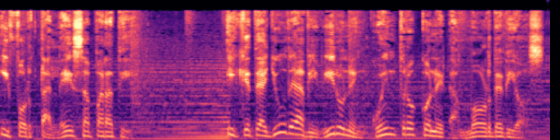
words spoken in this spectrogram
y fortaleza para ti, y que te ayude a vivir un encuentro con el amor de Dios.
